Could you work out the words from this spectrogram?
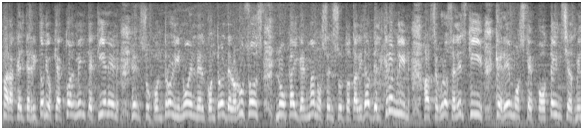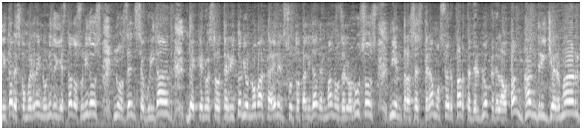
para que el territorio que actualmente tienen en su control y no en el control de los rusos no caiga en manos en su totalidad del Kremlin, aseguró Zelensky, queremos que potencias militares como el Reino Unido y Estados Unidos nos den seguridad de que nuestro territorio no va a caer en su totalidad en manos de los rusos mientras esperamos ser parte del bloque de la OTAN. Andriy Yermark,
